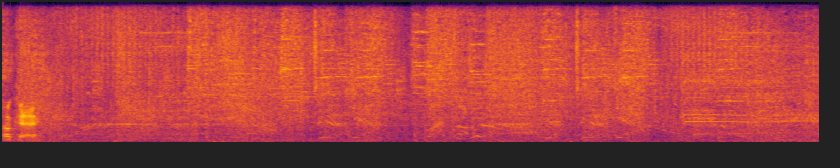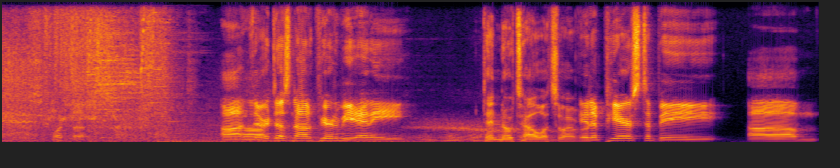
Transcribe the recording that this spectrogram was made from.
Okay. Okay. What the? Uh, there does not appear to be any. Then no tell whatsoever. It appears to be um,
